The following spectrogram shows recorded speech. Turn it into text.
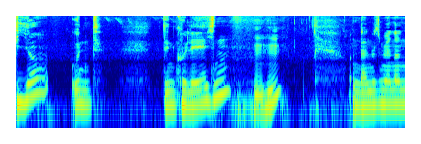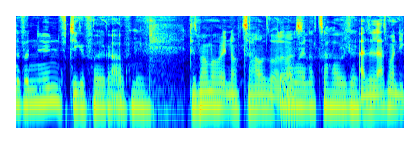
dir und den Kollegen. Mhm. Und dann müssen wir noch eine vernünftige Folge aufnehmen. Das machen wir heute noch zu Hause, oder machen was? wir noch zu Hause. Also lass mal die,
